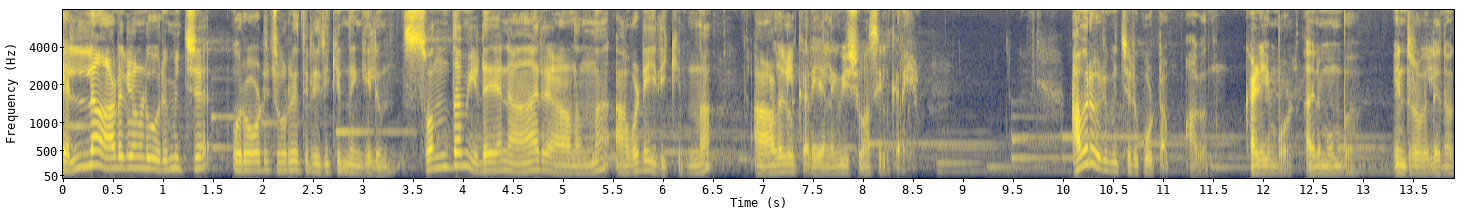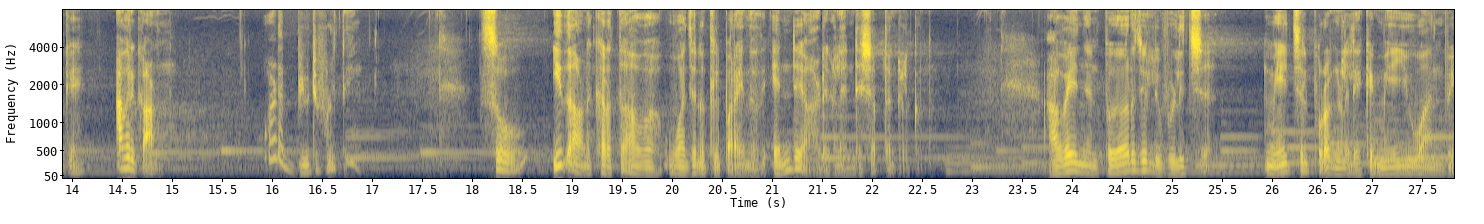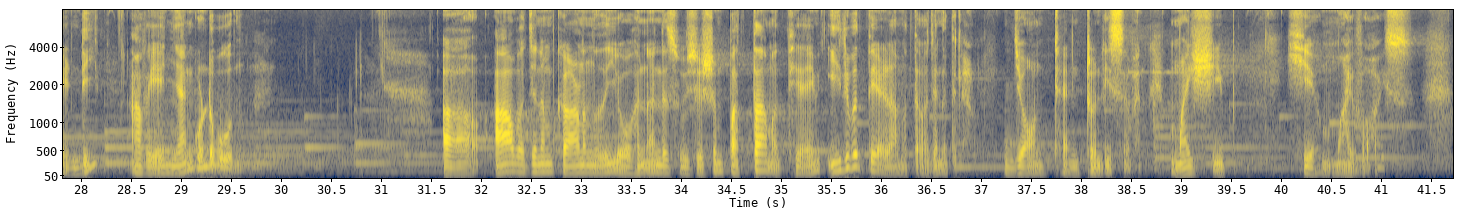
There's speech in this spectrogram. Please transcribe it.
എല്ലാ ആടുകളും കൂടി ഒരുമിച്ച് ഒരു ഓഡിറ്റോറിയത്തിൽ ഇരിക്കുന്നെങ്കിലും സ്വന്തം ഇടയൻ ആരാണെന്ന് അവിടെ ഇരിക്കുന്ന ആളുകൾക്കറിയാം അല്ലെങ്കിൽ വിശ്വാസികൾക്കറിയാം. അവരൊരുമിച്ചൊരു കൂട്ടം ആകുന്നു. കഴിയുമ്പോൾ അതിനു മുമ്പ് ഇന്റർവെല്ലിനൊക്കെ അവർ കാണുന്നു. What a beautiful thing so ഇതാണ് കർത്താവ് വചനത്തിൽ പറയുന്നത്. എന്റെ ആടുകൾ എന്റെ ശബ്ദം കേൾക്കുന്നു. അവയെ ഞാൻ പേർജൊല്ലി വിളിച്ച് മേച്ചിൽ പുറങ്ങളിലേക്ക് മേയുവാൻ വേണ്ടി അവയെ ഞാൻ കൊണ്ടുപോകുന്നു. ആ, വചനം കാണുന്നത് യോഹന്നാന്റെ സുവിശേഷം പത്താം അധ്യായം ഇരുപത്തിയേഴാമത്തെ വചനത്തിലാണ്. John ten twenty seven my sheep hear my voice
